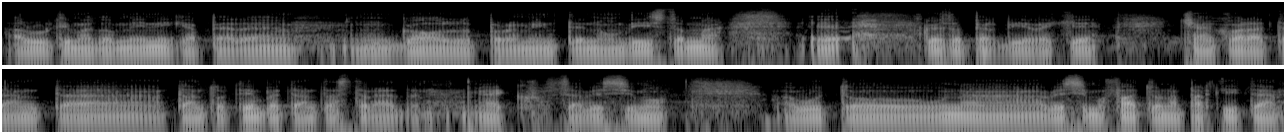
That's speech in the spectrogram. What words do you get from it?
all'ultima domenica per uh, un gol probabilmente non visto, ma eh, questo per dire che c'è ancora tanta, tanto tempo e tanta strada. Ecco, se avessimo, una, avessimo fatto una partita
